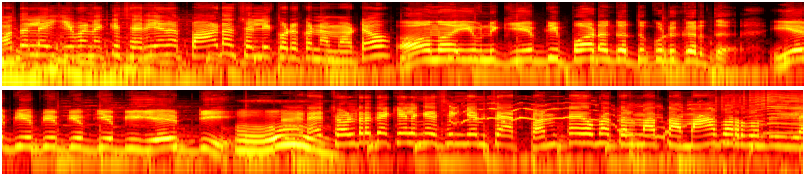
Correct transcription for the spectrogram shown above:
முதல்ல இவனுக்கு சரியான பாடம் சொல்லி கொடுக்கணும் மோட்டோ. ஆமா இவனுக்கு எப்படி பாடம் கத்து கொடுக்கறது? எப்படி எப்படி எப்படி எப்படி எப்படி எப்படி? சொல்றத கேளுங்க சிங்கம் சார். பம்கை மக்கள் மாத்தா மாபரதம் இல்ல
